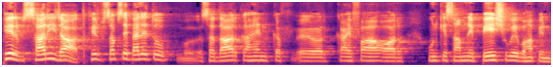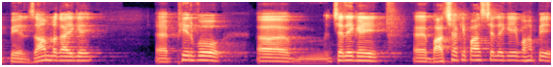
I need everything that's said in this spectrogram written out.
پھر ساری رات، پھر سب سے پہلے تو سردار کاہن اور کائفہ اور ان کے سامنے پیش ہوئے۔ وہاں پہ ان پہ الزام لگائے گئے۔ پھر وہ چلے گئے۔ بادشاہ کے پاس چلے گئے۔ وہاں پہ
